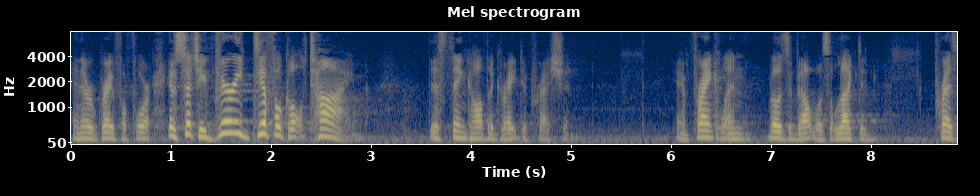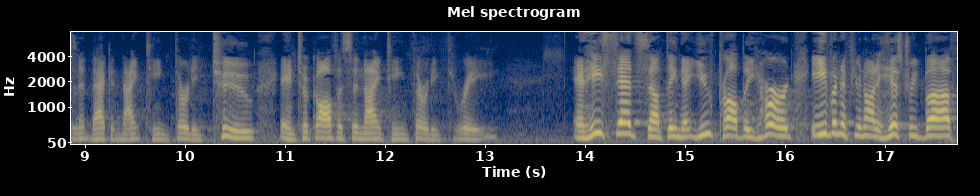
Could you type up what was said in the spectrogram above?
And they were grateful for it. It was such a very difficult time, this thing called the Great Depression. And Franklin Roosevelt was elected president back in 1932 and took office in 1933. And he said something that you've probably heard, even if you're not a history buff,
